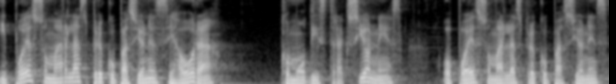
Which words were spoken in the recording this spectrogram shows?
Y puedes tomar las preocupaciones de ahora como distracciones o puedes tomar las preocupaciones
